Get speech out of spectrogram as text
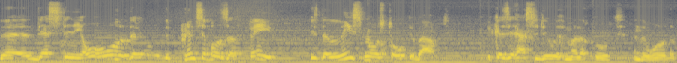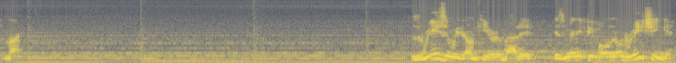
the destiny, all of the, the principles of faith is the least most talked about because it has to do with malakut and the world of light. The reason we don't hear about it is many people are not reaching it.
